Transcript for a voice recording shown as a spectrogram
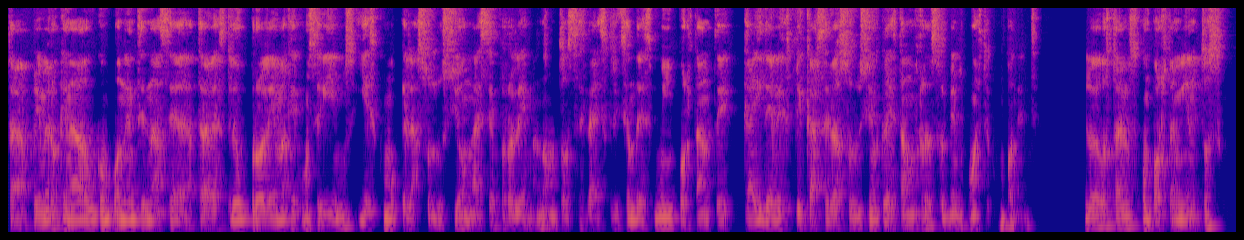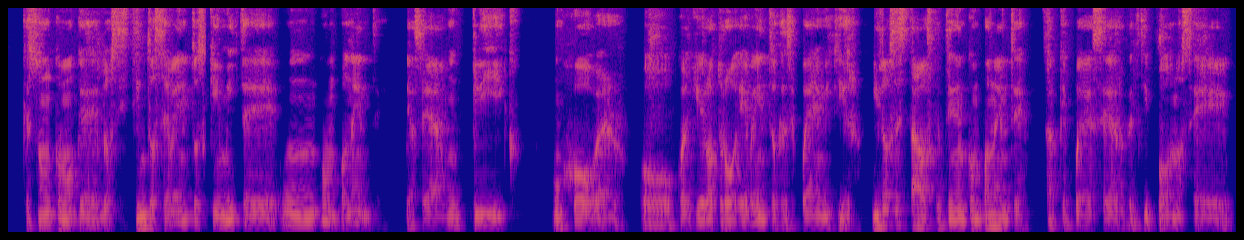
O primero que nada, un componente nace a través de un problema que conseguimos y es como que la solución a ese problema, ¿no? Entonces, la descripción es muy importante. Ahí debe explicarse la solución que estamos resolviendo con este componente. Luego están los comportamientos, que son como que los distintos eventos que emite un componente, ya sea un clic, un hover o cualquier otro evento que se pueda emitir. Y los estados que tiene un componente, o sea, que puede ser del tipo, no sé,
